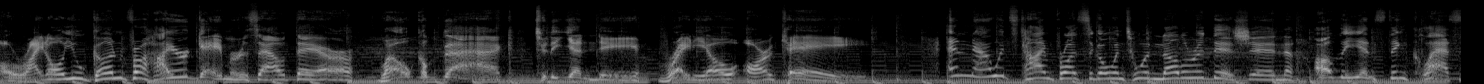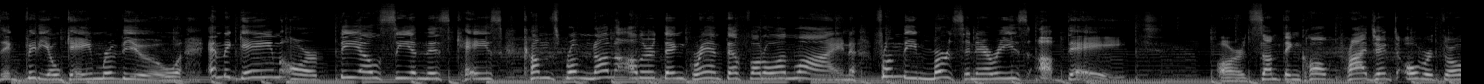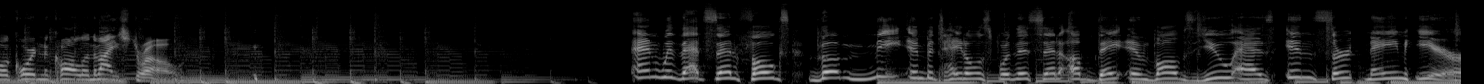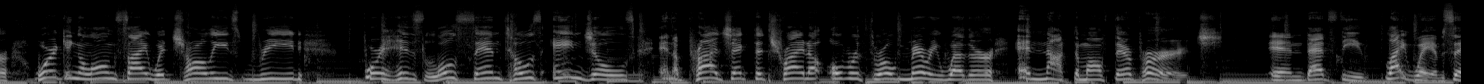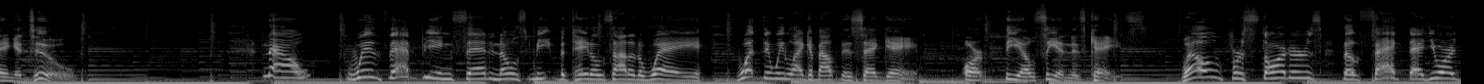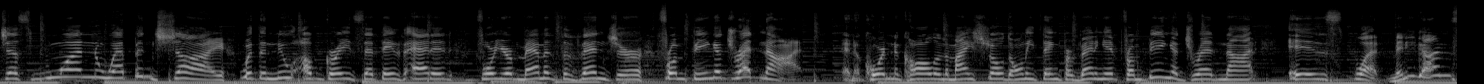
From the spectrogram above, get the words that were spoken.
All right, all you gun for hire gamers out there, welcome back to the Indy Radio Arcade. And now it's time for us to go into another edition of the Instant Classic Video Game Review. And the game, or DLC in this case, comes from none other than Grand Theft Auto Online from the Mercenaries Update or something called Project Overthrow, according to Carl and the Maestro. And with that said, folks, the meat and potatoes for this said update involves you as insert name here, working alongside with Charlie's Reed for his Los Santos Angels in a project to try to overthrow Merryweather and knock them off their perch and that's the light way of saying it too. Now, with that being said and those meat and potatoes out of the way, what did we like about this set game? Or DLC in this case? Well, for starters, the fact that you are just one weapon shy with the new upgrades that they've added for your Mammoth Avenger from being a dreadnought. And according to Carl and the Maestro, the only thing preventing it from being a dreadnought is what? Miniguns?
